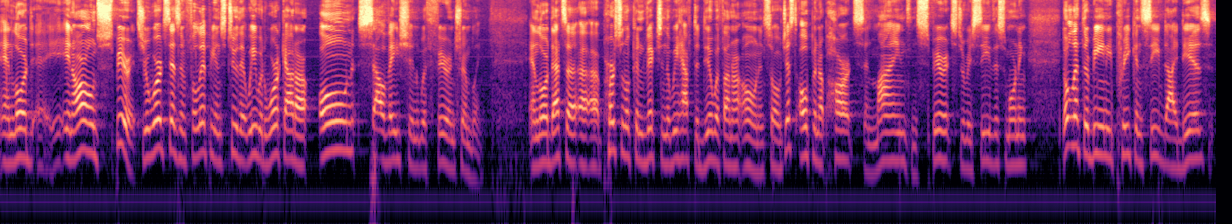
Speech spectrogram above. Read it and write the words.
and Lord, in our own spirits, your word says in Philippians 2 that we would work out our own salvation with fear and trembling. And Lord, that's a, a, personal conviction that we have to deal with on our own. And so just open up hearts and minds and spirits to receive this morning. Don't let there be any preconceived ideas,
